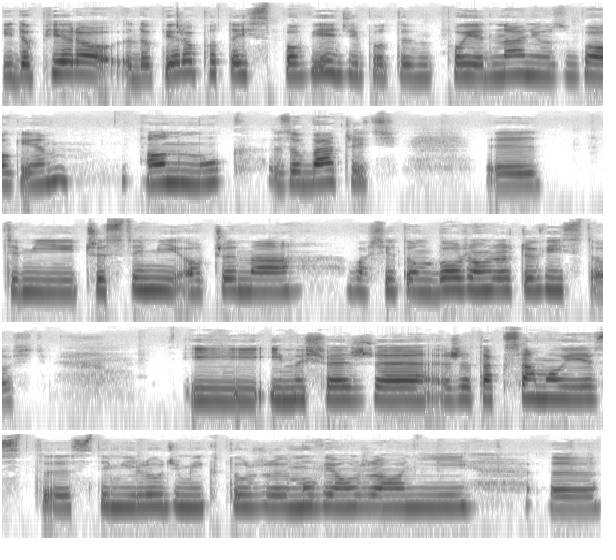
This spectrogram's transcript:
I dopiero, dopiero po tej spowiedzi, po tym pojednaniu z Bogiem, on mógł zobaczyć y, tymi czystymi oczyma właśnie tą Bożą rzeczywistość. I, I myślę, że, że tak samo jest z tymi ludźmi, którzy mówią, że oni y,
